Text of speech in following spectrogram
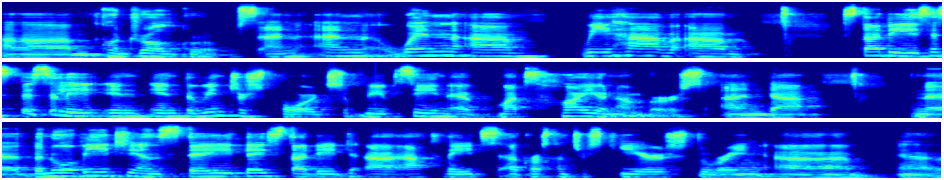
um, control groups. And, and when um, we have um, studies, especially in, in the winter sports, we've seen a much higher numbers. And uh, the, the, Norwegians, they, they studied uh, athletes, uh, cross-country skiers during uh, uh,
